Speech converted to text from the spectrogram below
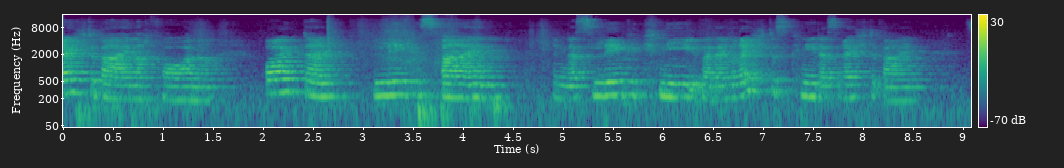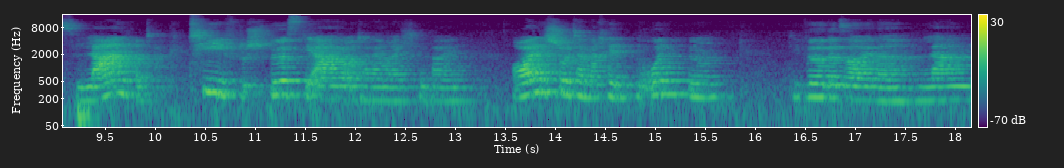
rechte Bein nach vorne, beug dein linkes Bein, bring das linke Knie über dein rechtes Knie, das rechte Bein lang und aktiv. Du spürst die Arme unter deinem rechten Bein. Roll die Schultern nach hinten unten, die Wirbelsäule lang.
